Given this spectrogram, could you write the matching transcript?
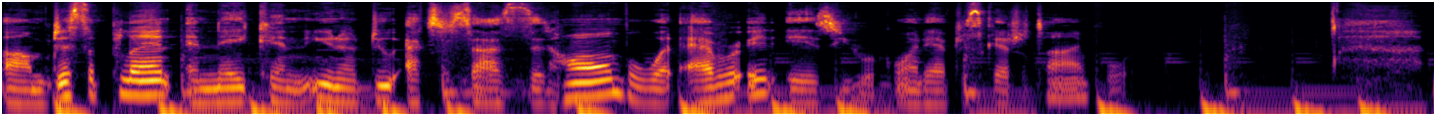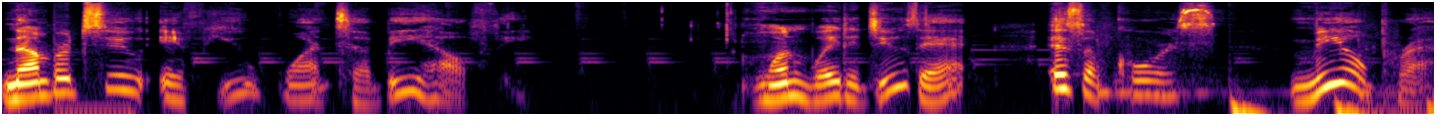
um, disciplined and they can, you know, do exercises at home. But whatever it is, you are going to have to schedule time for it. Number two, if you want to be healthy, one way to do that is, of course, meal prep.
